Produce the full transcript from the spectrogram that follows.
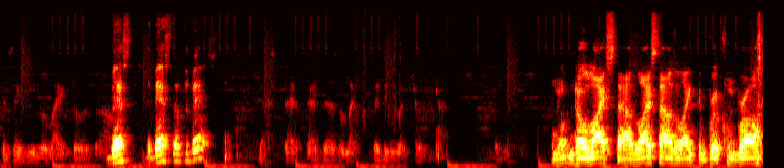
because they do look like those. Um, Best, the best of the best. That's, that that does look like they do look like Trojan Condoms. No, no lifestyle. The lifestyles are like the Brooklyn Brawl.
